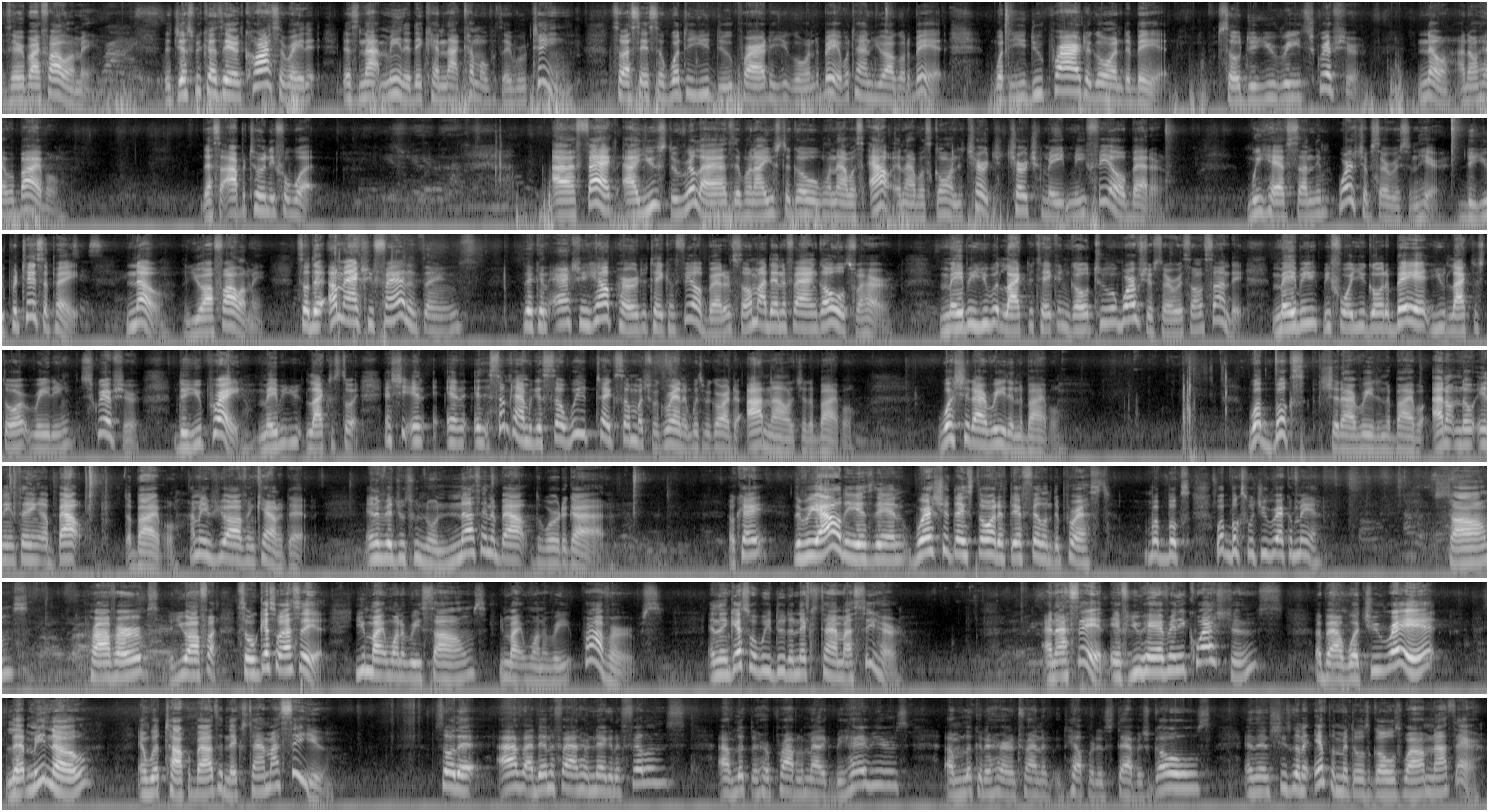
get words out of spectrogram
Is everybody following me? Right. That just because they're incarcerated does not mean that they cannot come up with a routine. So I said, so what do you do prior to you going to bed? What time do you all go to bed? What do you do prior to going to bed? So do you read scripture? No, I don't have a Bible. That's an opportunity for what? I, in fact, I used to realize that when I used to go, when I was out and I was going to church, church made me feel better. We have Sunday worship service in here. Do you participate? No. You all follow me. So that I'm actually finding things that can actually help her to take and feel better. So I'm identifying goals for her. Maybe you would like to take and go to a worship service on Sunday. Maybe before you go to bed, you'd like to start reading scripture. Do you pray? Maybe you'd like to start. And she and, and it, sometimes it gets so we take so much for granted with regard to our knowledge of the Bible. What should I read in the Bible? What books should I read in the Bible? I don't know anything about the Bible. How many of you all have encountered that? individuals who know nothing about the Word of God. Okay? The reality is then, where should they start if they're feeling depressed? What books? What books would you recommend? Psalms, Proverbs. You all fine. So guess what I said? You might want to read Psalms. You might want to read Proverbs. And then guess what we do the next time I see her? And I said, if you have any questions about what you read, let me know, and we'll talk about it the next time I see you. So that I've identified her negative feelings, I've looked at her problematic behaviors, I'm looking at her and trying to help her to establish goals, and then she's going to implement those goals while I'm not there.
